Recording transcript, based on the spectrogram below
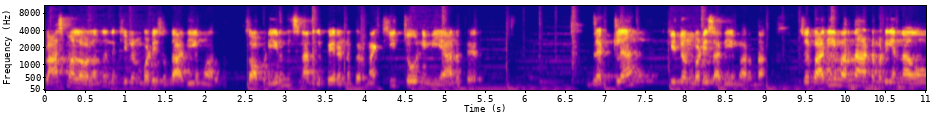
பிளாஸ்மா லெவலில் வந்து இந்த கீட்டோன் பாடிஸ் வந்து அதிகமாக இருக்கும். ஸோ அப்படி இருந்துச்சுன்னா அதுக்கு பேர் என்ன பேருனா கீட்டோனிமியான்னு பேர். பிளட்ல கீட்டோன் பாடிஸ் அதிகமா இருந்தா. ஸோ இப்போ அதிகமாக இருந்தால் ஆட்டோமேட்டிக் என்ன ஆகும்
